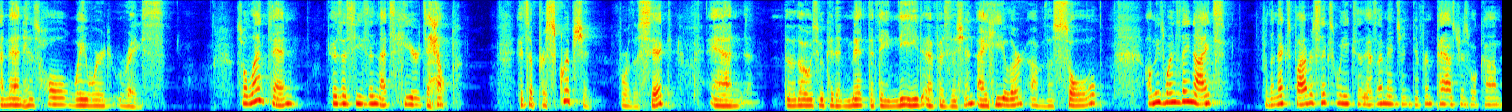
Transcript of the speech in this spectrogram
and then his whole wayward race. So Lent then is a season that's here to help. It's a prescription for the sick and those who can admit that they need a physician, a healer of the soul. On these Wednesday nights, for the next five or six weeks, as I mentioned, different pastors will come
